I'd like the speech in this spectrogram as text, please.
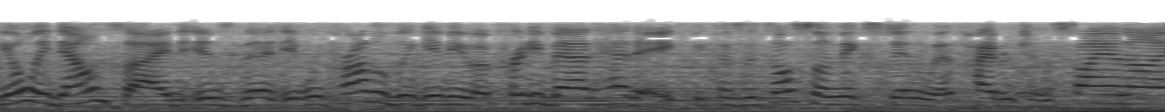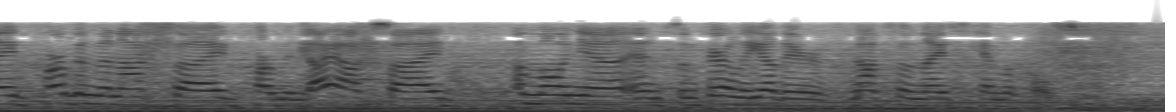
The only downside is that it would probably give you a pretty bad headache because it's also mixed in with hydrogen cyanide, carbon monoxide, carbon dioxide, ammonia, and some fairly other not so nice chemicals.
